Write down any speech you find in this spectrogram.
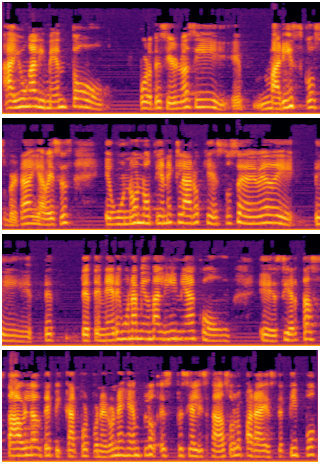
hay un alimento, por decirlo así, eh, mariscos, ¿verdad? Y a veces uno no tiene claro que esto se debe de, de, de tener en una misma línea con eh, ciertas tablas de picar, por poner un ejemplo, especializadas solo para este tipo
